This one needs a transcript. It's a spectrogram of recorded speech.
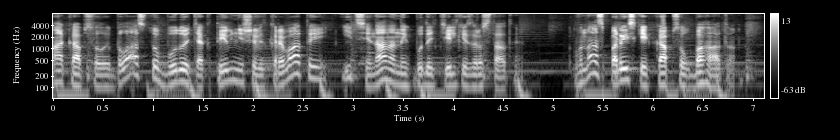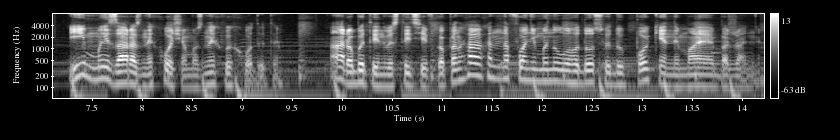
А капсули Бласту будуть активніше відкривати, і ціна на них буде тільки зростати. В нас паризьких капсул багато, і ми зараз не хочемо з них виходити. А робити інвестиції в Копенгаген на фоні минулого досвіду поки немає бажання.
